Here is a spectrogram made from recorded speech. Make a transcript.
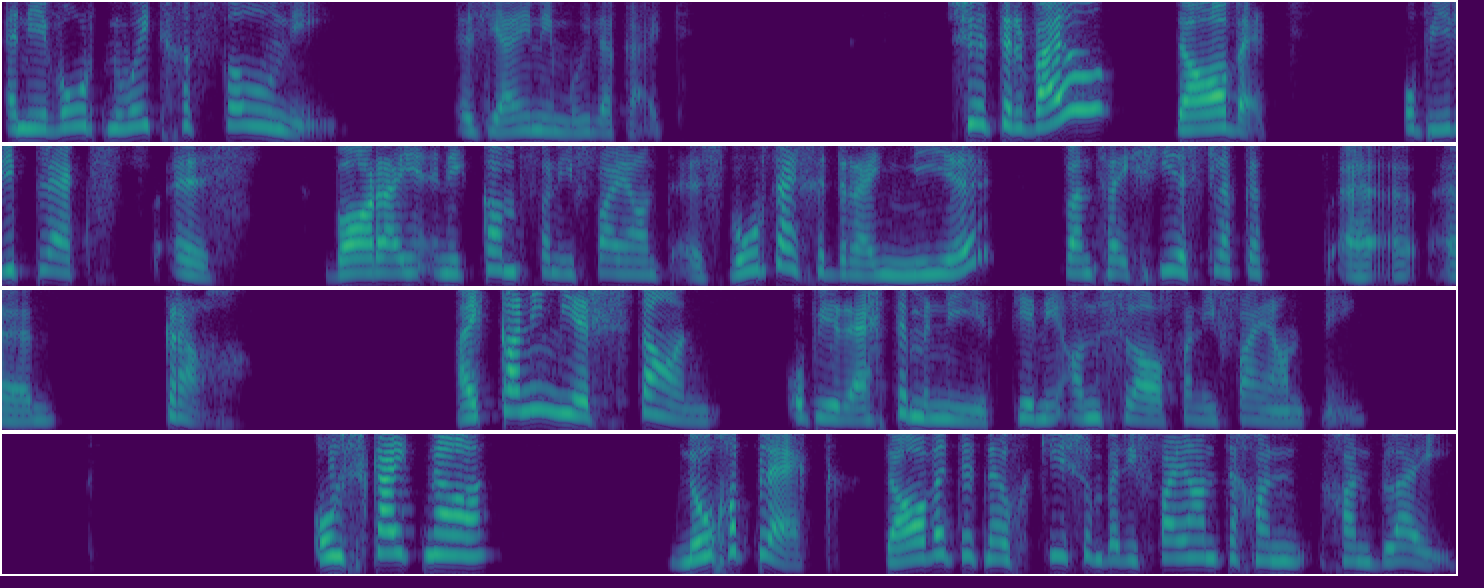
en jy word nooit gevul nie, is jy in die moeilikheid. So terwyl Dawid op hierdie plek is, waar hy in die kamp van die vyand is, word hy gedreineer van sy geestelike uh uh krag. Hy kan nie meer staan op die regte manier teen die aanslag van die vyand nie. Ons kyk na nog 'n plek. Dawid het nou gekies om by die vyand te gaan gaan bly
